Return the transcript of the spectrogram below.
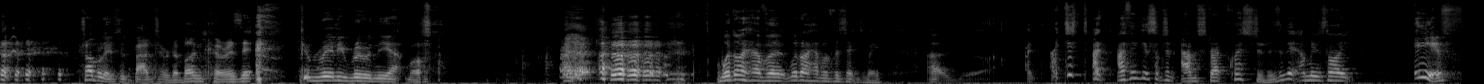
Trouble is with banter in a bunker, is it? Can really ruin the atmosphere. would I have a Would I have a vasectomy? Uh, I, I just I, think it's such an abstract question, isn't it? I mean, it's like if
